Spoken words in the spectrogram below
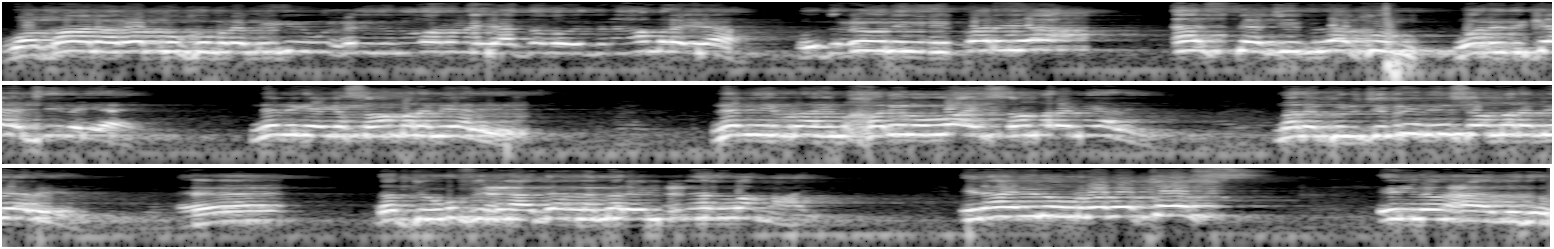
wa qaala rabbukum rabbigii wuxuu idin oranayaa dadoo idin amrayaa udcuunii barya astajib lakum waan idinka ajiibayaa nebigayga soo mara miyaa layidhi nebi ibraahim khaliilullahi soo mara miyaa layidhi malakul jibriil ii soo mara miyaa layidhi dadkii ugu fiicna haddaan la marayn micneheedu waa maxay ilaahay inuu rabo toos in loo caabudo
